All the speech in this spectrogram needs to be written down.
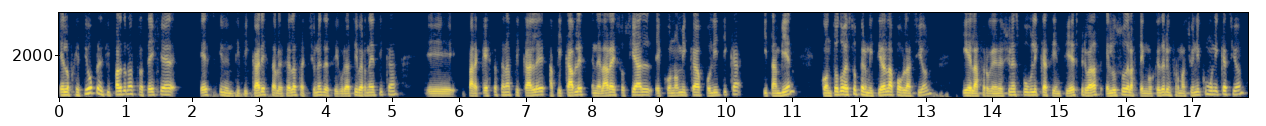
El objetivo principal de una estrategia es identificar y establecer las acciones de seguridad cibernética eh, para que éstas sean aplicables, aplicables en el área social, económica, política y también con todo esto permitir a la población y de las organizaciones públicas y entidades privadas el uso de las tecnologías de la información y comunicación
